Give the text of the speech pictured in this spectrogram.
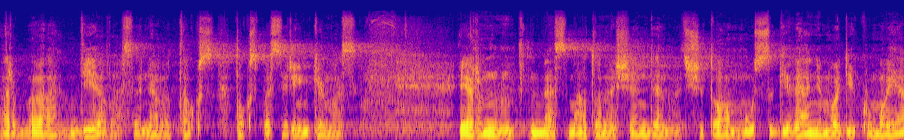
arba Dievas, ne, va, toks, toks pasirinkimas. Ir mes matome šiandien šito mūsų gyvenimo dykumoje,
